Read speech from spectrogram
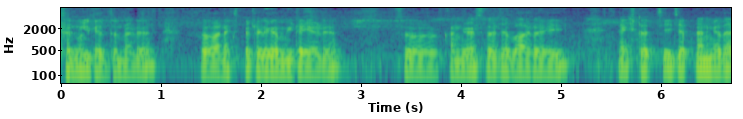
కర్నూలుకి వెళ్తున్నాడు. సో అన్ఎక్స్పెక్టెడ్గా మీట్ అయ్యాడు. సో కంగ్రాట్స్ రాజా బాగా రాయి. నెక్స్ట్ వచ్చి చెప్పాను కదా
